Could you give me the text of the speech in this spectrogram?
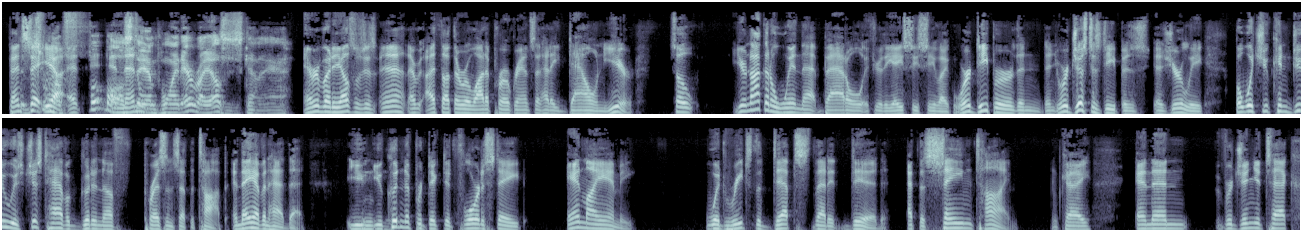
Penn State, yeah. From a football then, standpoint, everybody else is just kind of eh. Everybody else was just eh. I thought there were a lot of programs that had a down year. So you're not going to win that battle if you're the ACC. Like we're deeper than than we're just as deep as as your league. But what you can do is just have a good enough presence at the top, and they haven't had that. You mm-hmm. you couldn't have predicted Florida State and Miami would reach the depths that it did at the same time. Okay. And then Virginia Tech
